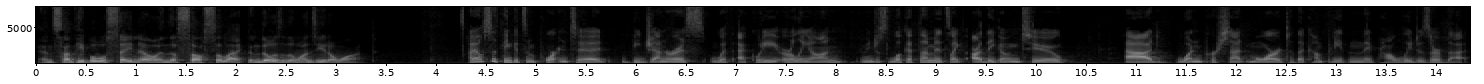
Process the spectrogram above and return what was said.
And some people will say no and they'll self select, and those are the ones you don't want. I also think it's important to be generous with equity early on. I mean, just look at them. It's like, are they going to add 1% more to the company? than they probably deserve that.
